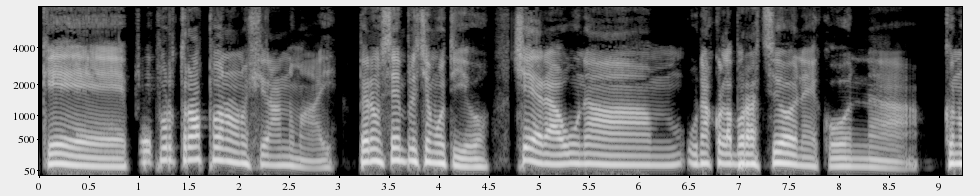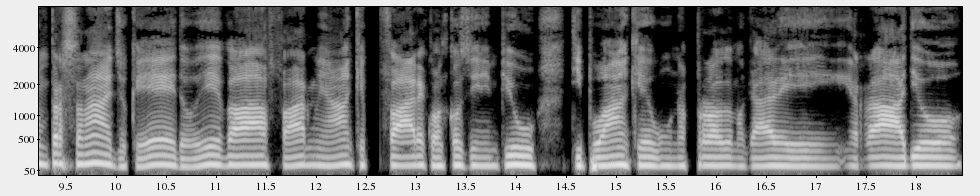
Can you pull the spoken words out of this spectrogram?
che, che purtroppo non usciranno mai. Per un semplice motivo. C'era una, una collaborazione con, con un personaggio che doveva farmi anche fare qualcosina in più, tipo anche un approdo magari in radio,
